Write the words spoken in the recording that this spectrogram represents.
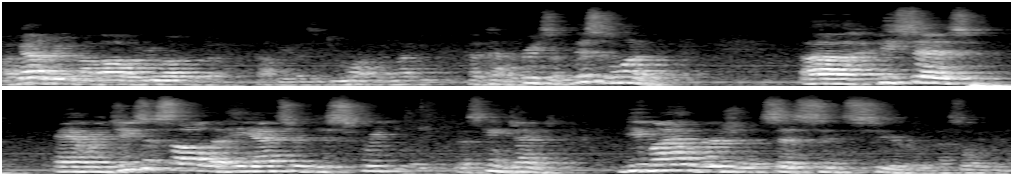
I've got it written in my Bible. You're welcome to copy of this if you want. I'm not have time to preach them. This is one of them. Uh, he says, And when Jesus saw that he answered discreetly, that's King James, you might have a version that says sincerely. That's what it means.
